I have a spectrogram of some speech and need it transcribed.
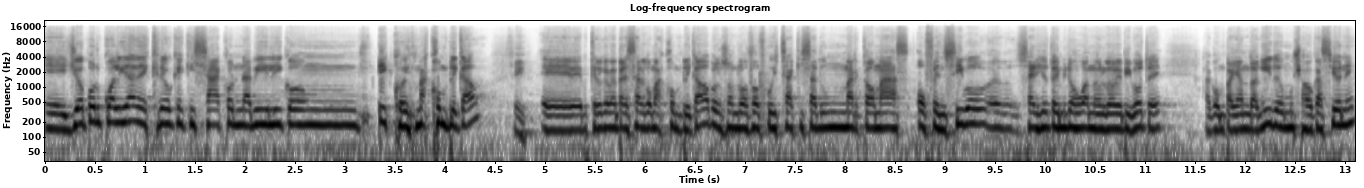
eh, yo por cualidades creo que quizás con Nabil y con Isco es más complicado. Eh, creo que me parece algo más complicado porque son los dos futbolistas quizás de un marcado más ofensivo. Eh, Sergio terminó jugando en el de pivote, acompañando a Guido en muchas ocasiones.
